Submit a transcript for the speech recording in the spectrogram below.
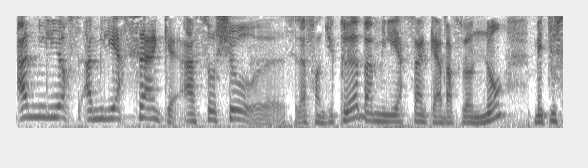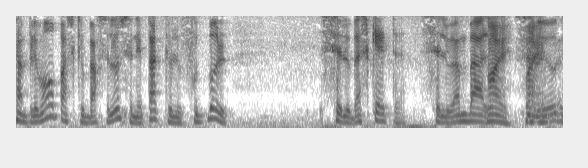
Un milliard, un milliard cinq à Sochaux, euh, c'est la du club. Un milliard cinq à Barcelone, non. Mais tout simplement parce que Barcelone, ce n'est pas que le football c'est le basket, c'est le handball, c'est le hockey,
